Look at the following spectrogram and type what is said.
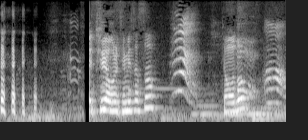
주야 오늘 재밌었어? 응 정호도? 어.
